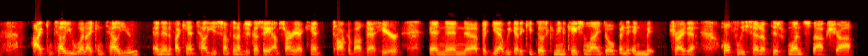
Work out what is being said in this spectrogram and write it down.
I can tell you what I can tell you, and then if I can't tell you something, I'm just going to say, I'm sorry, I can't talk about that here. And then, uh, but yeah, we got to keep those communication lines open and try to hopefully set up this one-stop shop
